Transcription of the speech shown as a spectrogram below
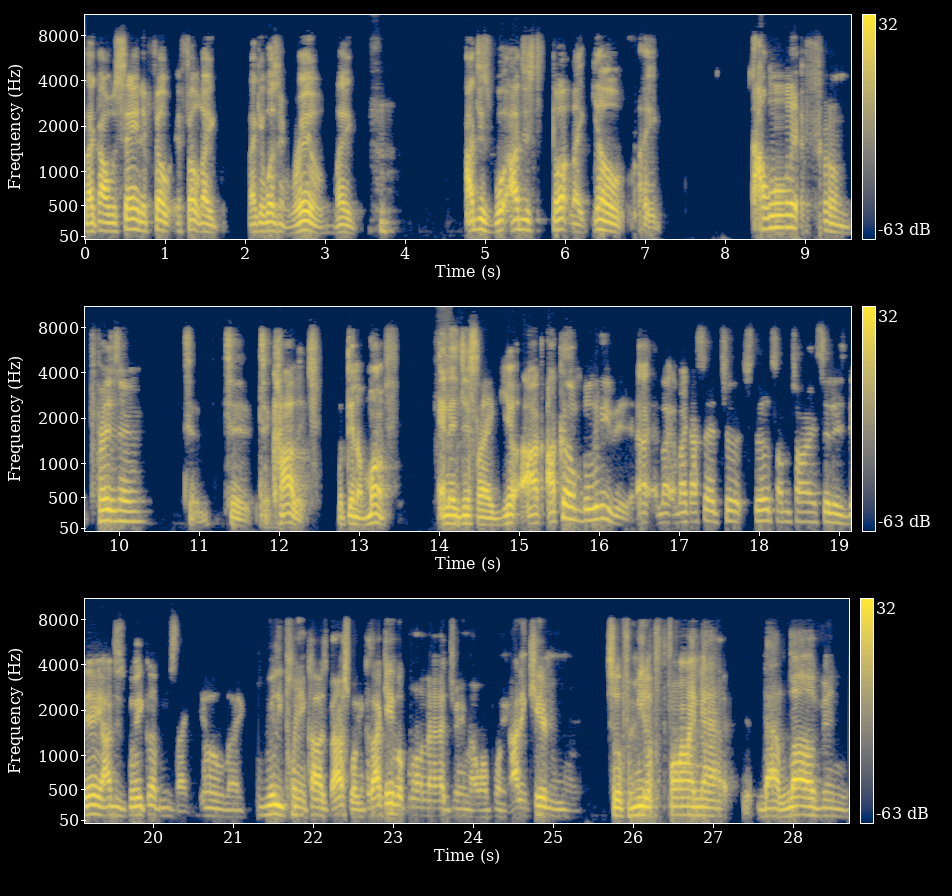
like i was saying it felt it felt like like it wasn't real. Like I just I just thought like, yo, like I went from prison to to to college within a month, and it's just like, yo, I, I couldn't believe it. I, like like I said, to, still sometimes to this day, I just wake up and it's like, yo, like I'm really playing college basketball because I gave up on that dream at one point. I didn't care anymore. So for me to find that that love and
